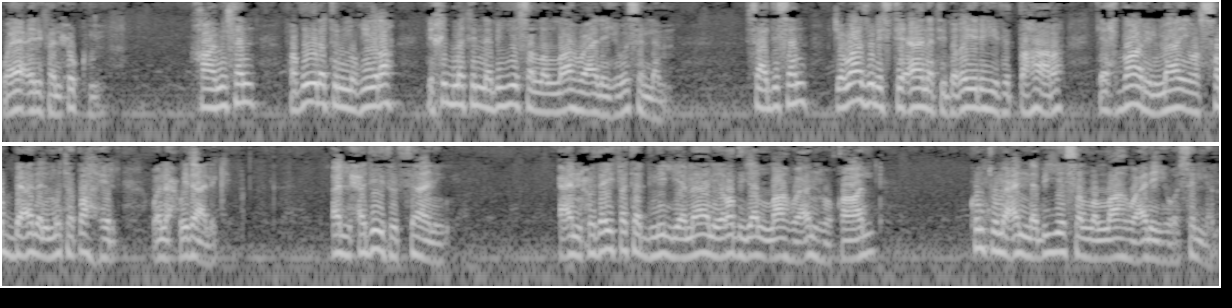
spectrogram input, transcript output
ويعرف الحكم. خامسا فضيلة المغيرة لخدمة النبي صلى الله عليه وسلم. سادسا جواز الاستعانة بغيره في الطهارة كإحضار الماء والصب على المتطهر ونحو ذلك. الحديث الثاني. عن حذيفة بن اليمان رضي الله عنه قال كنت مع النبي صلى الله عليه وسلم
